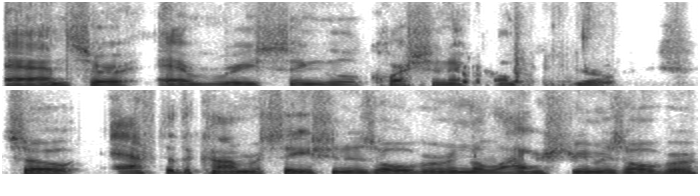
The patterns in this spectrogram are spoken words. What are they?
answer every single question that comes through. So after the conversation is over and the live stream is over,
